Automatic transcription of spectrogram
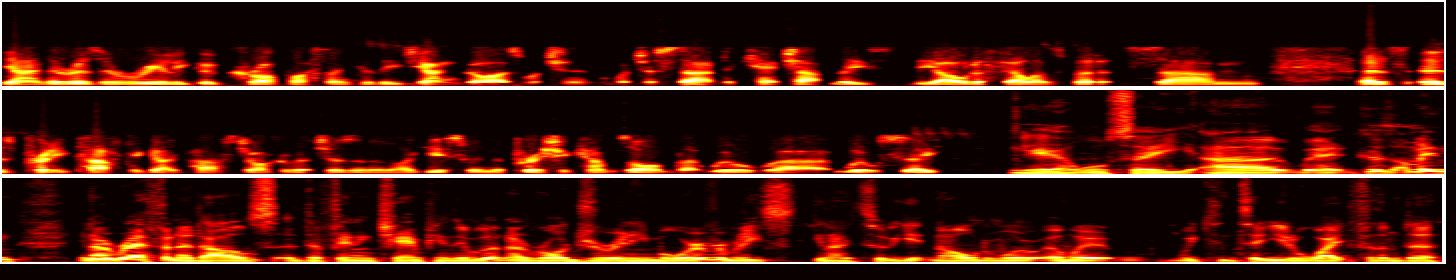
you know, there is a really good crop, I think, of these young guys which are which are starting to catch up these the older fellas. But it's um, is is pretty tough to go past Djokovic, isn't it? I guess when the pressure comes on, but we'll uh, we'll see. Yeah, we'll see. Because uh, I mean, you know, Rafa Nadal's a defending champion. We've got no Roger anymore. Everybody's you know sort of getting old, and we and we we continue to wait for them to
